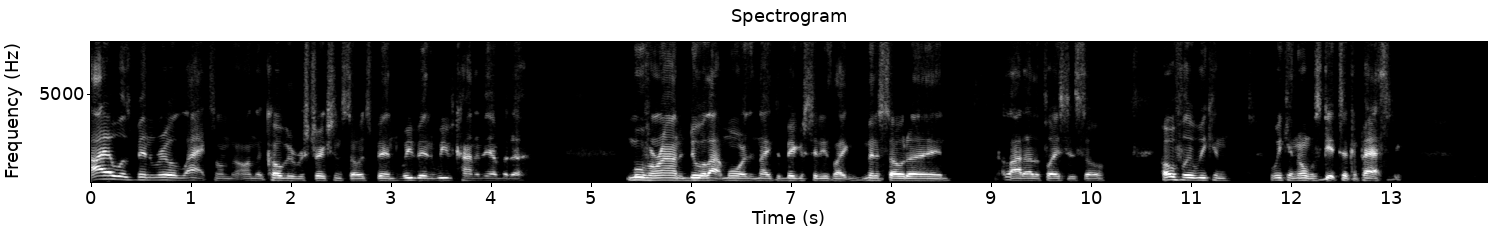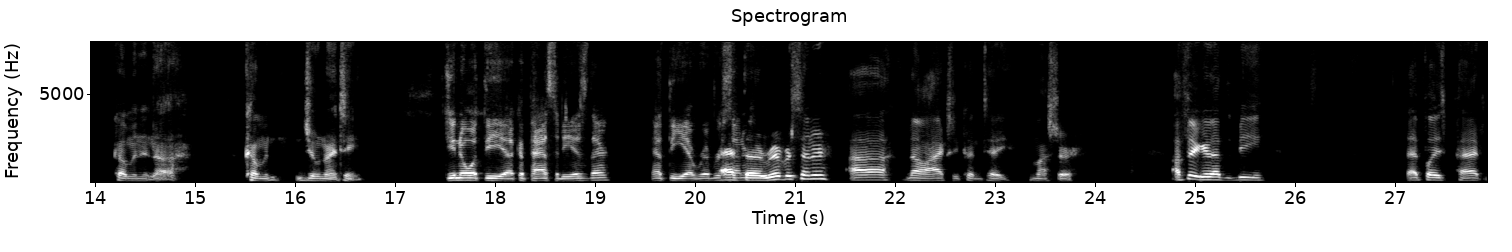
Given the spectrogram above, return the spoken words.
Iowa's been real lax on the on the COVID restrictions, so it's been we've been we've kind of been able to move around and do a lot more than like the bigger cities like Minnesota and a lot of other places. So hopefully we can we can almost get to capacity coming in uh coming June 19th. Do you know what the uh, capacity is there? at the uh, River Center? At the River Center? Uh, no, I actually couldn't tell you. I'm not sure. I figured that to be that place packed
